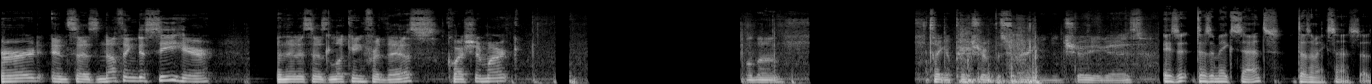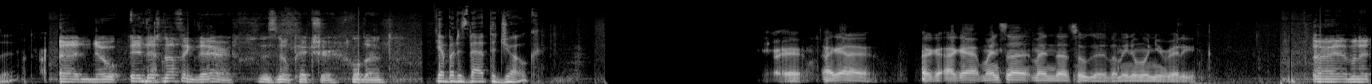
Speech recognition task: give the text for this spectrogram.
bird and says nothing to see here. And then it says looking for this question mark. Hold on. I'll take a picture of the screen and show you guys. Is it? Does it make sense? It doesn't make sense, does it? Uh no, eh, there's nothing there. There's no picture. Hold on. Yeah, but is that the joke? All right, I gotta, I got, I got, mine's not, mine's not so good. Let me know when you're ready. All right, I'm gonna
